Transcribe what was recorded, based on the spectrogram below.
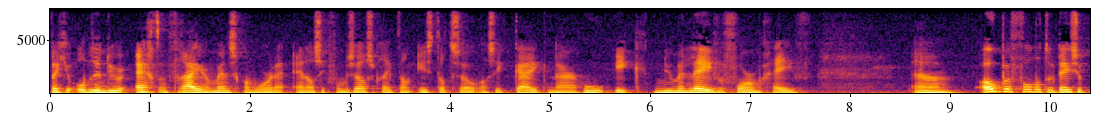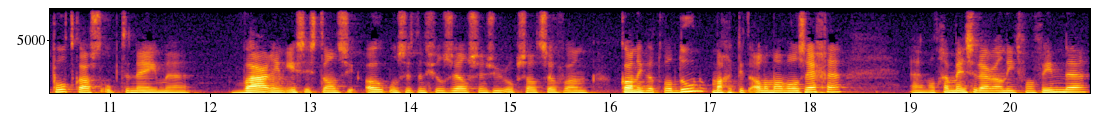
dat je op den duur echt een vrijer mens kan worden. En als ik voor mezelf spreek, dan is dat zo. Als ik kijk naar hoe ik nu mijn leven vormgeef. Um, ook bijvoorbeeld door deze podcast op te nemen, waarin in eerste instantie ook ontzettend veel zelfcensuur op zat. Zo van, kan ik dat wel doen? Mag ik dit allemaal wel zeggen? Uh, wat gaan mensen daar wel niet van vinden?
